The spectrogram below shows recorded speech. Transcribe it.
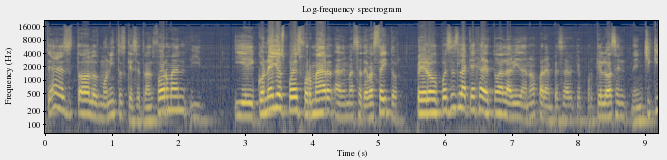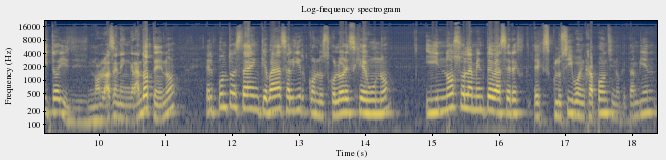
Tienes todos los monitos que se transforman y, y con ellos puedes formar además a Devastator. Pero pues es la queja de toda la vida, ¿no? Para empezar, que por qué lo hacen en chiquito y, no lo hacen en grandote, ¿no? El punto está en que van a salir con los colores G1 y no solamente va a ser ex- exclusivo en Japón, sino que también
